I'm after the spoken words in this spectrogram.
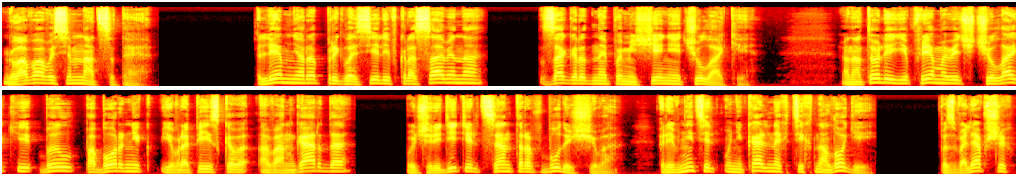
Глава 18. Лемнера пригласили в Красавино, загородное помещение Чулаки. Анатолий Ефремович Чулаки был поборник европейского авангарда, учредитель центров будущего, ревнитель уникальных технологий, позволявших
